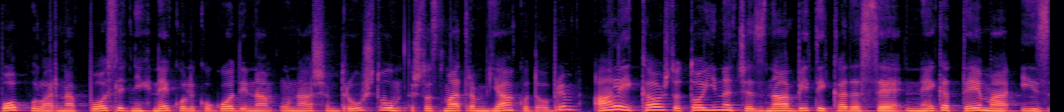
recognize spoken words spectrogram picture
popularna posljednjih nekoliko godina u našem društvu, što smatram jako dobrim, ali kao što to inače zna biti kada se neka tema iz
